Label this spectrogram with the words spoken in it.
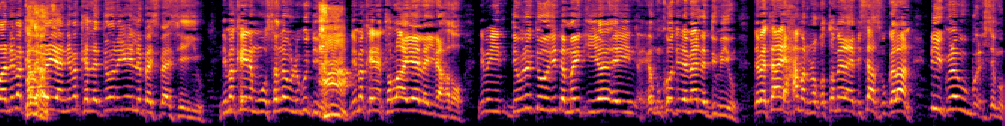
waa nimanka weeyaan nimanka la doonayo in la basbaaseeyo nimankayna muusanow lagu dilo. Nimankayna tollaayee la yidhaahdo. Nima dowladoodii dhammayd iyo xukunkoodii dhammaan la dumiyo. Dabeetana ay xamar noqoto meel ay bisaasku galaan dhiigguna uu buuxsamo.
